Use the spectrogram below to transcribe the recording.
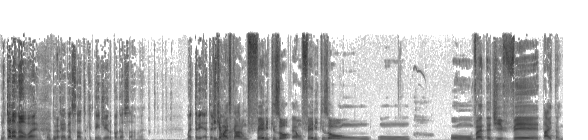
Nutella não, vai. O corredor Não. quer gastar, que tem dinheiro pra gastar, vai. Mas tre- é O que, que é mais né? caro? Um Fênix ou. É um Fênix ou um. Um. Um Vantage V Titan?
